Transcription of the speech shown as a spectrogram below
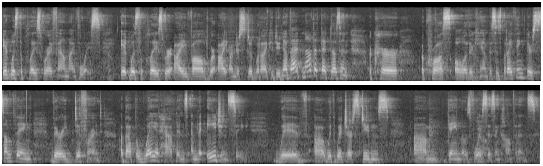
it was the place where I found my voice. Yeah. It was the place where I evolved, where I understood what I could do. Now that not that that doesn't occur across all other yeah. campuses. But I think there's something very different about the way it happens and the agency with, uh, with which our students um, gain those voices yeah. and confidence.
